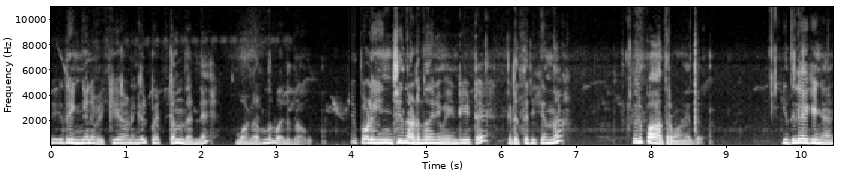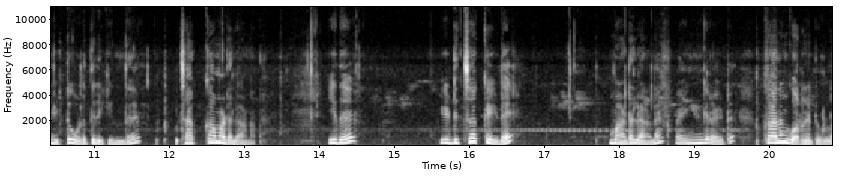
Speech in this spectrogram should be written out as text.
ഇതിങ്ങനെ വെക്കുകയാണെങ്കിൽ പെട്ടെന്ന് തന്നെ വളർന്ന് വലുതാവും. ഇപ്പോൾ ഇഞ്ചി നടുന്നതിന് വേണ്ടിയിട്ട് എടുത്തിരിക്കുന്ന ഒരു പാത്രമാണിത്. ഇതിലേക്ക് ഞാൻ ഇട്ട് കൊടുത്തിരിക്കുന്നത് ചക്കമടലാണ്. ഇത് ഇടിച്ചക്കയുടെ മടലാണ്. ഭയങ്കരമായിട്ട് കനം കുറഞ്ഞിട്ടുള്ള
